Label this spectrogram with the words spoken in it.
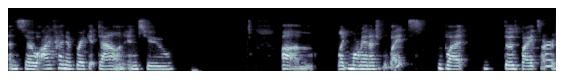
and so I kind of break it down into um, like more manageable bites, but those bites are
